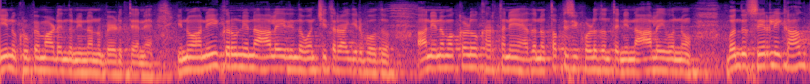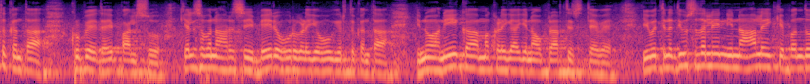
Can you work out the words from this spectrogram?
ನೀನು ಕೃಪೆ ಮಾಡೆಂದು ನಿನ್ನನ್ನು ಬೇಡುತ್ತೇನೆ. ಇನ್ನು ಅನೇಕರು ನಿನ್ನ ಆಲಯದಿಂದ ವಂಚಿತರಾಗಿರ್ಬೋದು ಆ ನಿನ್ನ ಮಕ್ಕಳು ಕರ್ತನೆ, ಅದನ್ನು ತಪ್ಪಿಸಿಕೊಳ್ಳದಂತೆ ನಿನ್ನ ಆಲಯವನ್ನು ಬಂದು ಸೇರಲಿಕ್ಕೆ ಆಗ್ತಕ್ಕಂಥ ಕೃಪೆ ದಯಪಾಲಿಸು. ಕೆಲಸವನ್ನು ಹರಿಸಿ ಬೇರೆ ಊರುಗಳಿಗೆ ಹೋಗಿರ್ತಕ್ಕಂಥ ಇನ್ನೂ ಅನೇಕ ಮಕ್ಕಳಿಗಾಗಿ ನಾವು ಪ್ರಾರ್ಥಿಸುತ್ತೇವೆ. ಇವತ್ತಿನ ದಿವಸದಲ್ಲಿ ನಿನ್ನ ಆಲಯಕ್ಕೆ ಬಂದು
